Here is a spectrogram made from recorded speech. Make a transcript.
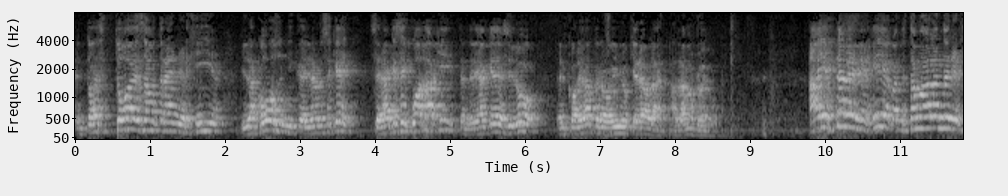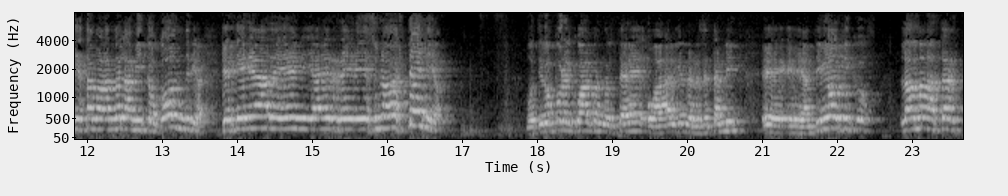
Entonces, toda esa otra energía y la cósmica y la no sé qué, ¿será que se cuaja aquí? Tendría que decirlo el colega, pero hoy no quiere hablar. Hablamos luego. Ahí está la energía. Cuando estamos hablando de energía, estamos hablando de la mitocondria, que tiene ADN y ARN, es una bacteria. Motivo por el cual cuando usted o a alguien le recetan eh, eh, antibióticos, la matan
